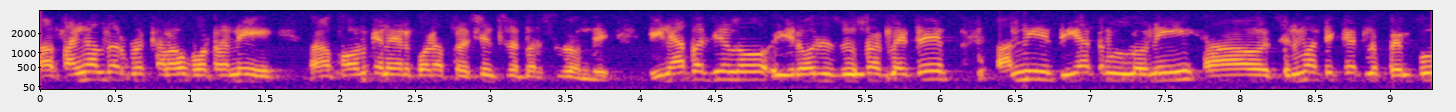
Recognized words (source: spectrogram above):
ఆ సంఘాల తరపున కలవపోవటాన్ని ఆ, పవన్ కళ్యాణ్ కూడా ప్రశ్నించిన పరిస్థితి ఉంది. ఈ నేపథ్యంలో ఈ రోజు చూసినట్లయితే అన్ని థియేటర్లలోని సినిమా టికెట్ల పెంపు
